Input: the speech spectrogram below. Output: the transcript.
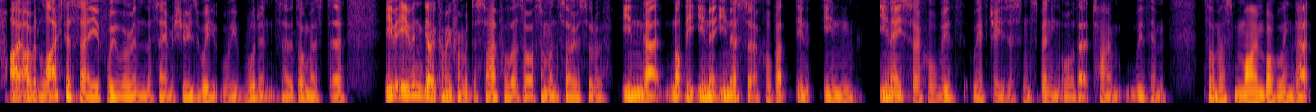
I I would like to say if we were in the same shoes we we wouldn't. So it's almost. Uh, even even though coming from a disciple as well, someone so sort of in that not the inner inner circle, but in in in a circle with with Jesus and spending all that time with him, it's almost mind boggling that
